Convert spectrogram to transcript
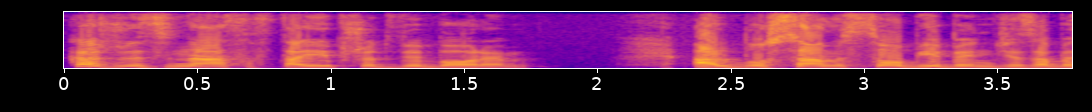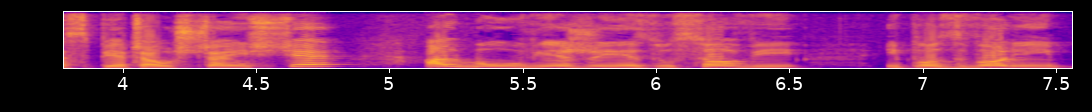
Każdy z nas staje przed wyborem. Albo sam sobie będzie zabezpieczał szczęście, albo uwierzy Jezusowi i pozwoli,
